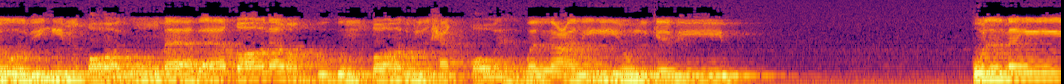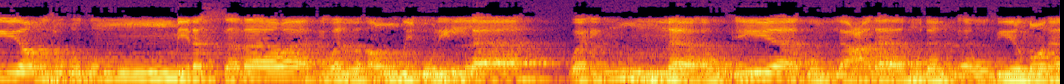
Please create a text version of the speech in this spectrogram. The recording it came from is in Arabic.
قلوبهم قالوا ماذا قال ربكم؟ قالوا الحق وهو العلي الكبير. قل من يرزقكم من السماوات والأرض؟ قل الله. وإنا أو إياكم لعلى هدى أو في ضلال.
